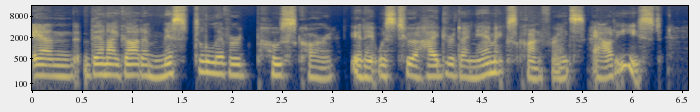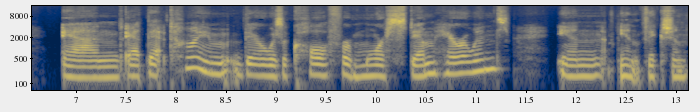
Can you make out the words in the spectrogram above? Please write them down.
And then I got a misdelivered postcard, and it was to a hydrodynamics conference out east. And at that time, there was a call for more STEM heroines in in fiction.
